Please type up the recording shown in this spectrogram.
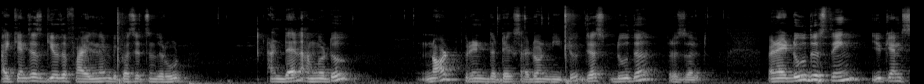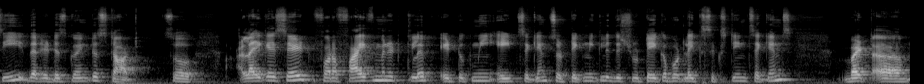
I can just give the file name because it's in the root. And then I'm going to not print the text. I don't need to. Just do the result. When I do this thing you can see that it is going to start. So like I said for a 5 minute clip it took me 8 seconds. So technically this should take about like 16 seconds but uh,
